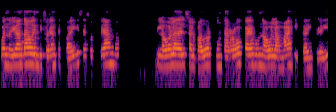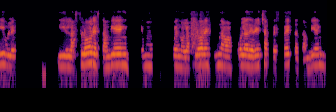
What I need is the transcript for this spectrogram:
bueno, yo he andado en diferentes países surfeando la ola del Salvador, Punta Roca, es una ola mágica, increíble. Y las flores también, bueno, las flores, una ola derecha perfecta también.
